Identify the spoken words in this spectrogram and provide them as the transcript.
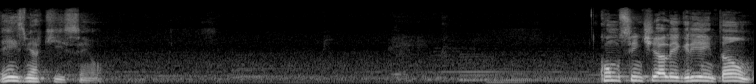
Eis-me aqui, Senhor. Como sentir alegria então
